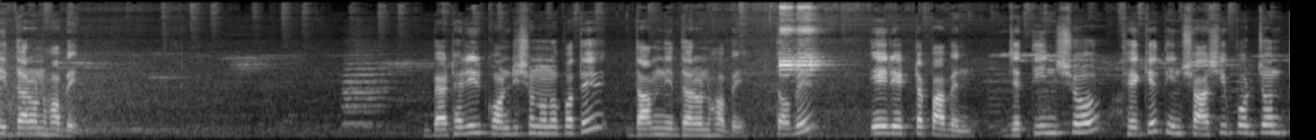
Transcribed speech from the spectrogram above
নির্ধারণ হবে। ব্যাটারির কন্ডিশন অনুপাতে দাম নির্ধারণ হবে। তবে এই রেটটা পাবেন, যে তিনশো থেকে তিনশো আশি পর্যন্ত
